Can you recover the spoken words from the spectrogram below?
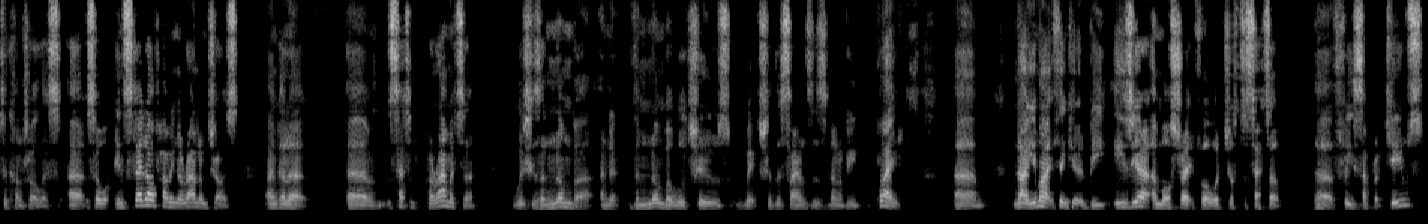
to control this. Uh, so instead of having a random choice, I'm going to um, set up a parameter which is a number, and the number will choose which of the sounds is going to be played. Um, now, you might think it would be easier and more straightforward just to set up uh, three separate cues,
